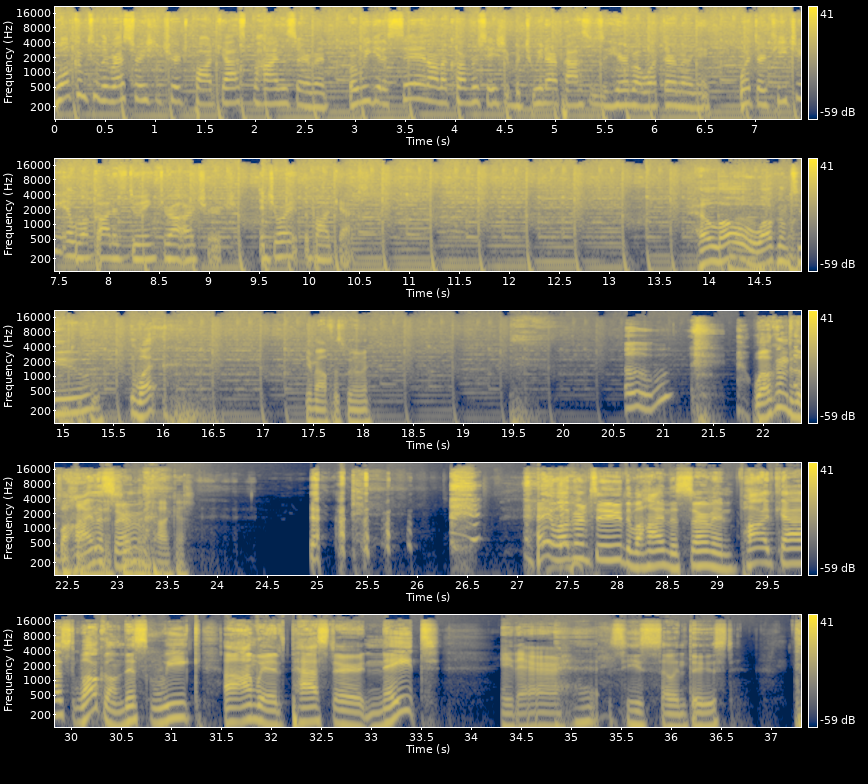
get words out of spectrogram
Welcome to the Restoration Church podcast, Behind the Sermon, where we get to sit in on a conversation between our pastors and hear about what they're learning, what they're teaching, and what God is doing throughout our church. Enjoy the podcast. Hello, welcome to what? Your mouth is moving. Oh, Welcome to the Behind the Sermon. podcast. Hey, welcome to the Behind the Sermon podcast. Welcome. This week, uh, I'm with Pastor Nate. Hey there. He's so enthused.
